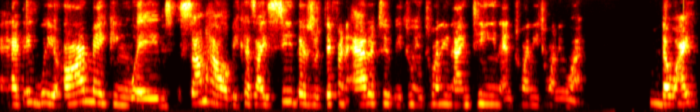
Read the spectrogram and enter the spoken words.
And I think we are making waves somehow because I see there's a different attitude between 2019 and 2021. So I think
